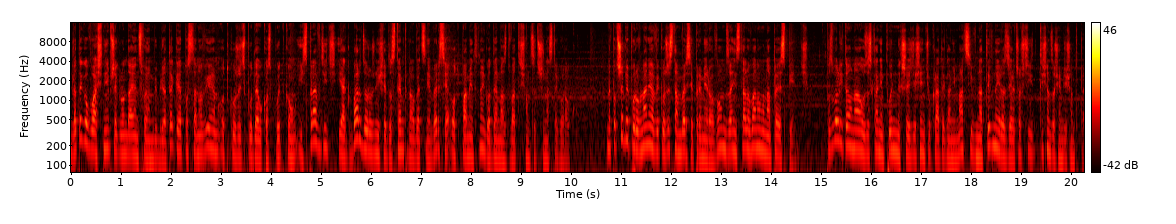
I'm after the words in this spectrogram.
Dlatego właśnie, przeglądając swoją bibliotekę, postanowiłem odkurzyć pudełko z płytką i sprawdzić, jak bardzo różni się dostępna obecnie wersja od pamiętnego dema z 2013 roku. Na potrzeby porównania wykorzystam wersję premierową zainstalowaną na PS5. Pozwoli to na uzyskanie płynnych 60 klatek animacji w natywnej rozdzielczości 1080p.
